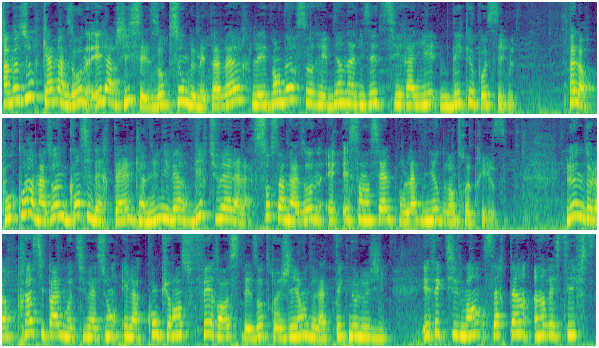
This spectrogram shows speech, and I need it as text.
À mesure qu'Amazon élargit ses options de métavers, les vendeurs seraient bien avisés de s'y rallier dès que possible. Alors pourquoi Amazon considère-t-elle qu'un univers virtuel à la sauce Amazon est essentiel pour l'avenir de l'entreprise? L'une de leurs principales motivations est la concurrence féroce des autres géants de la technologie effectivement, certains investissent,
